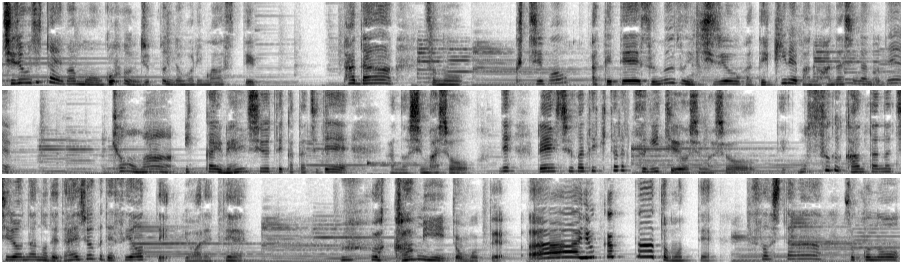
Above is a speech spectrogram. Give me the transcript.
治療自体はもう5分10分で終わります」ってただその口を開けてスムーズに治療ができればの話なので今日は一回練習って形であのしましょう。で練習ができたら次治療しましょうって。もうすぐ簡単な治療なので大丈夫ですよって言われてうわ神と思って。ああよかったと思って。そしたらそこの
